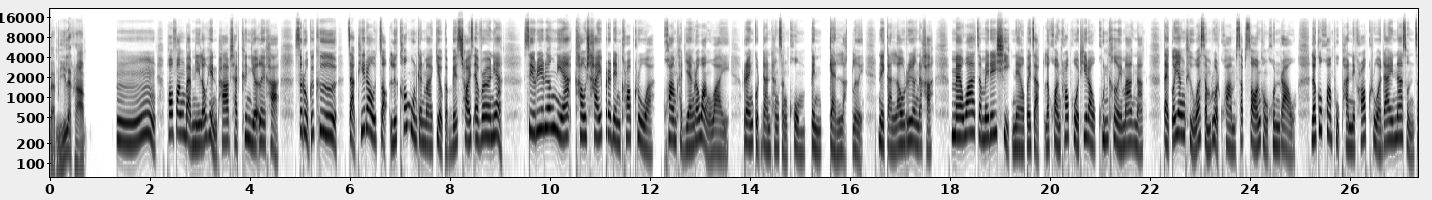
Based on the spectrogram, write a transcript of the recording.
แบบนี้แหละครับ อืม พอฟังแบบนี้แล้วเห็นภาพชัดขึ้นเยอะเลยค่ะ สรุปก็คือ จากที่เราเจาะลึกข้อมูลกันมาเกี่ยวกับ Best Choice Ever เนี่ย ซีรีส์เรื่องนี้เขาใช้ประเด็นครอบครัว ความขัดแย้งระหว่างวัย แรงกดดันทางสังคมเป็นแกนหลักเลย ในการเล่าเรื่องนะคะ แม้ว่าจะไม่ได้ฉีกแนวไปจากละครครอบครัวที่เราคุ้นเคยมากนัก แต่ก็ยังถือว่าสำรวจความซับซ้อนของคนเรา แล้วก็ความผูกพันในครอบครัวได้น่าสนใจ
